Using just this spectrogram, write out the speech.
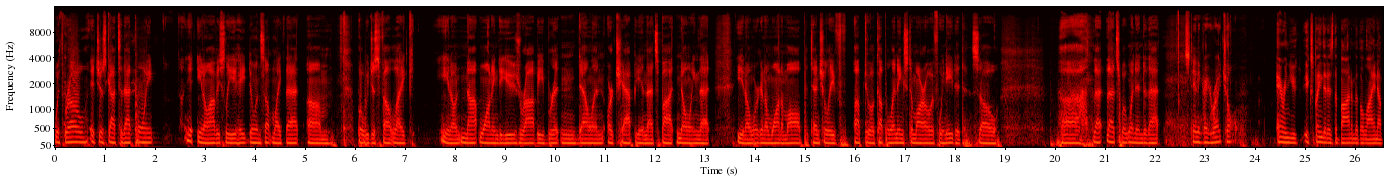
with Rowe, it just got to that point. You know, obviously you hate doing something like that, um, but we just felt like, you know, not wanting to use Robbie, Britton, Dellin, or Chappie in that spot, knowing that, you know, we're going to want them all potentially f- up to a couple innings tomorrow if we needed. So uh, that that's what went into that. Standing right, right, Joel. Aaron, you explained it as the bottom of the lineup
